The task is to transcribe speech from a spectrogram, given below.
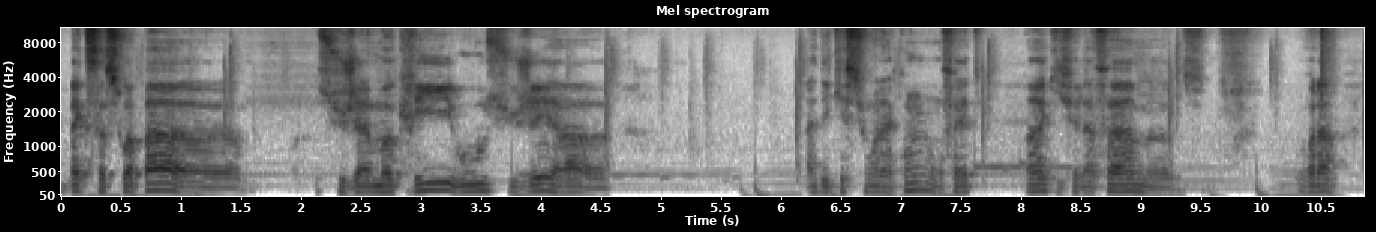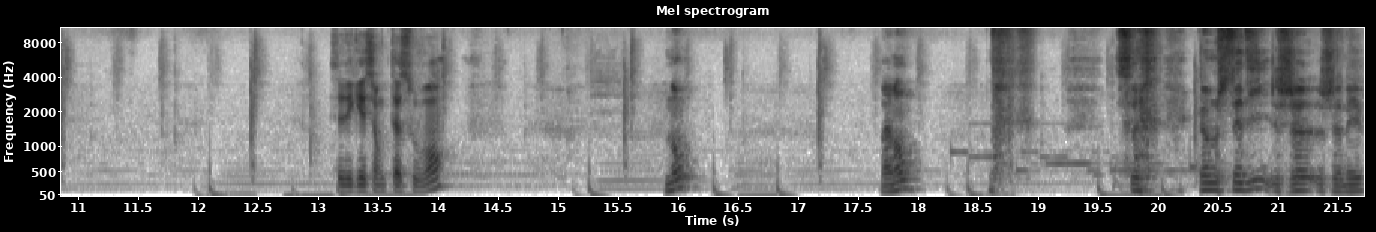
bah, que ça soit pas euh, sujet à moquerie ou sujet à euh, à des questions à la con en fait, hein, qui fait la femme euh, voilà. C'est des questions que tu as souvent? Non. Bah non. Comme je t'ai dit, je, n'ai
